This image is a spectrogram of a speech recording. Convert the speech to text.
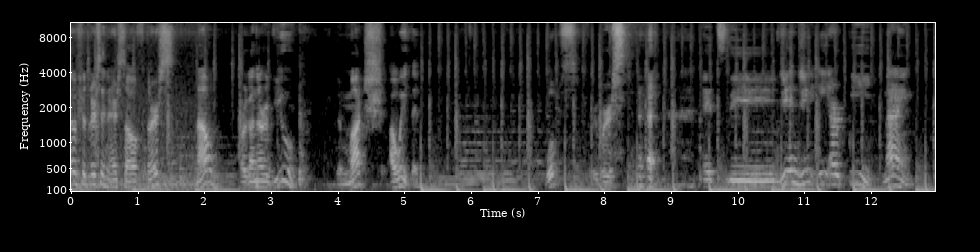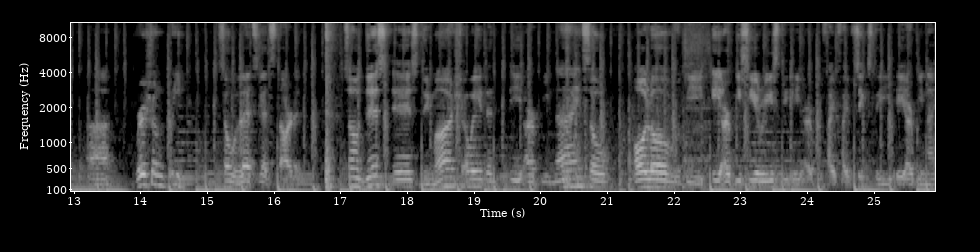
Hello shooters and airsofters. Now, we're gonna review the much awaited. Whoops, reverse. it's the G&G ARP 9 uh, version 3. So let's get started. So this is the much awaited ARP9 So all of the ARP series, the ARP 556, the ARP 9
